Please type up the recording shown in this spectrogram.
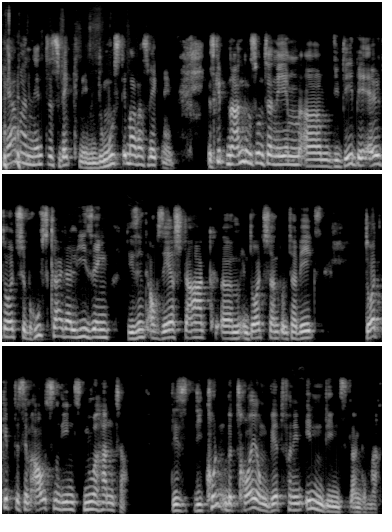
Permanentes Wegnehmen. Du musst immer was wegnehmen. Es gibt ein anderes Unternehmen, ähm, die DBL Deutsche Berufskleiderleasing. Die sind auch sehr stark ähm, in Deutschland unterwegs. Dort gibt es im Außendienst nur Hunter. Die, Kundenbetreuung wird von den Innendienstlern gemacht.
